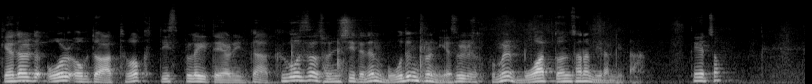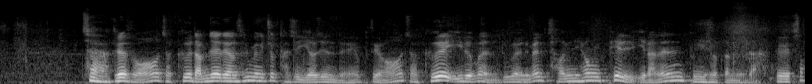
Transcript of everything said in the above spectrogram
gathered all of the artwork displayed there니까 그곳에서 전시되는 모든 그런 예술 작품을 모았던 사람이랍니다. 되겠죠? 자, 그래서 자, 그 남자에 대한 설명이 쭉 다시 이어지는데 보세요. 자, 그의 이름은 누구였냐면 전형필이라는 분이셨답니다. 되겠죠?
